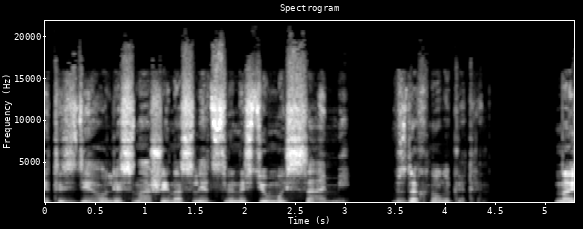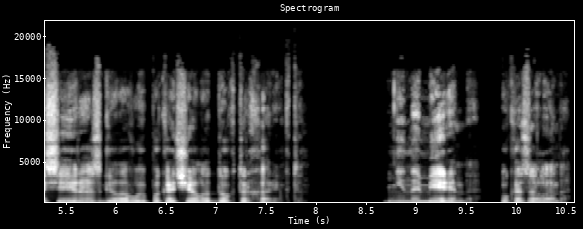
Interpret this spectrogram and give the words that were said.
это сделали с нашей наследственностью мы сами», — вздохнула Кэтрин. На сей раз головой покачала доктор Харрингтон. «Ненамеренно», — указала она,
